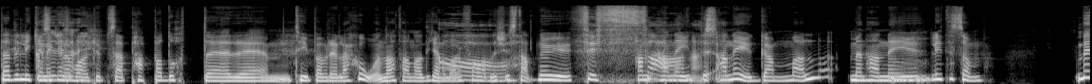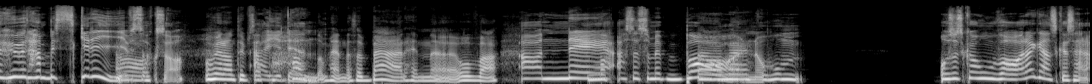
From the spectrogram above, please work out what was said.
Det hade lika Alltså, gärna kunnat vara typ så här pappa-dotter em, typ av relation. Att han hade kunnat vara fadersgestalt. Nu är ju, Fy han, han, är inte, alltså. han är ju gammal, men han är ju Mm. lite som... Men hur han beskrivs Ja. också. Och hur han typ så här, tar hand den. om henne, så bär henne och va. Ja, nej, Ma- alltså som ett Ja, barn. nej. och hon... Och så ska hon vara ganska så här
